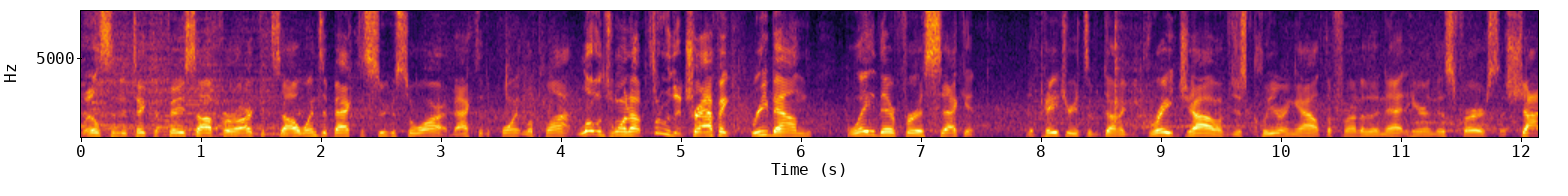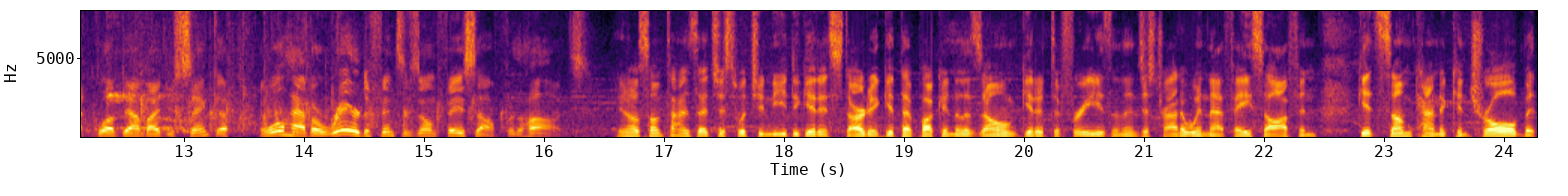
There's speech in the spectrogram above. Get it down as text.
Wilson to take the face-off for Arkansas, wins it back to Sugasawara. Back to the point, LaPlante loads one up through the traffic. Rebound laid there for a second. The Patriots have done a great job of just clearing out the front of the net here in this first. A shot glove down by Dusenka, and we'll have a rare defensive zone face-off for the Hogs. You know, sometimes that's just what you need to get it started. Get that puck into the zone, get it to freeze, and then just try to win that face off and get some kind of control. But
